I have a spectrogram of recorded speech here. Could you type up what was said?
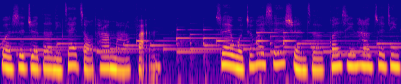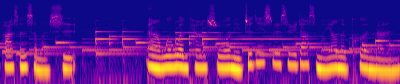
或者是觉得你在找他麻烦，所以我就会先选择关心他最近发生什么事，那问问他说你最近是不是遇到什么样的困难，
